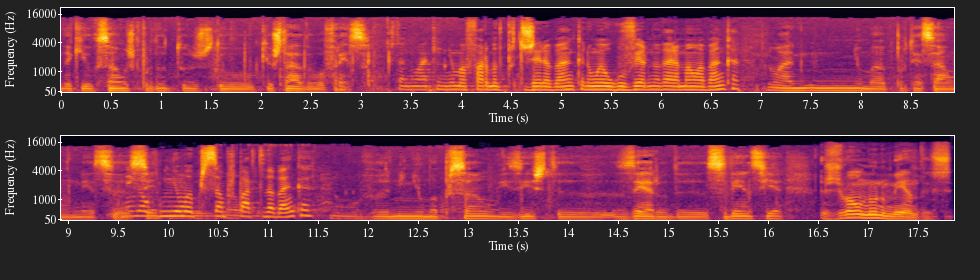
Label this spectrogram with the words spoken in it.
daquilo que são os produtos do, que o Estado oferece. Portanto, não há aqui nenhuma forma de proteger a banca? Não é o governo a dar a mão à banca? Não há nenhuma proteção nesse Nem sentido. houve nenhuma pressão por parte da banca? Não houve nenhuma pressão, existe zero de cedência. João Nuno Mendes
